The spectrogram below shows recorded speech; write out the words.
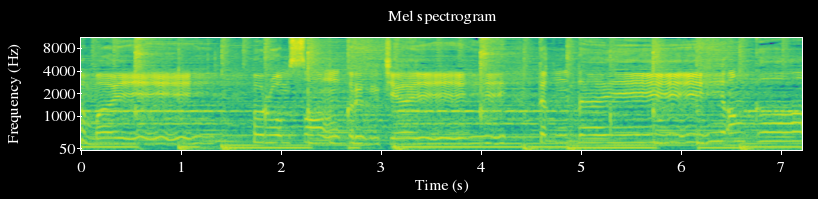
ថ្មី រួមសងគ្រឹះជ័យទឹកដីអង្គរ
